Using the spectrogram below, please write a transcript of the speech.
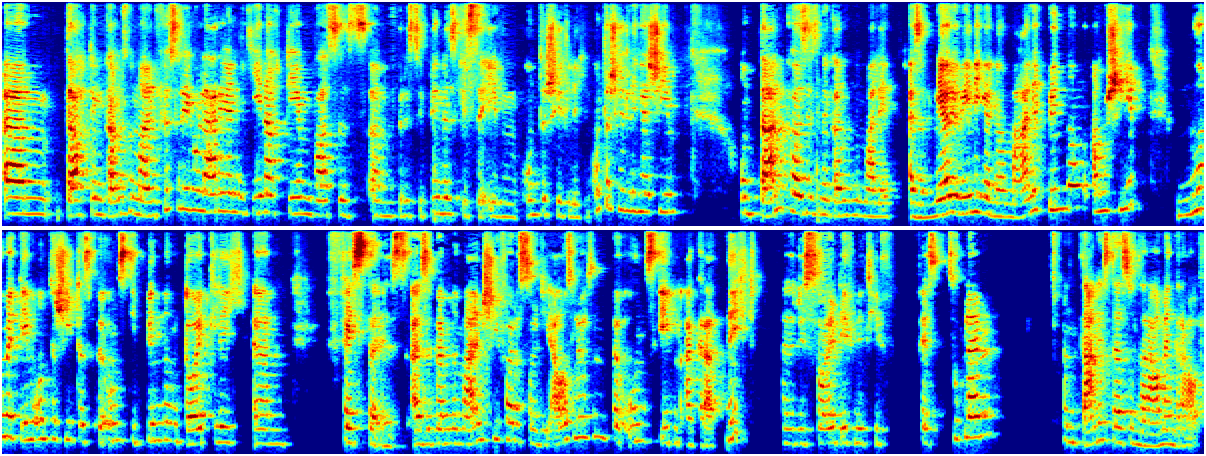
ähm, nach den ganz normalen Füßregularien, je nachdem, was es ähm, für Disziplin ist, ist er eben unterschiedlich, ein unterschiedlicher Ski. Und dann quasi ist eine ganz normale, also mehr oder weniger normale Bindung am Ski, nur mit dem Unterschied, dass bei uns die Bindung deutlich ähm, fester ist. Also beim normalen Skifahrer soll die auslösen, bei uns eben gerade nicht. Also die soll definitiv fest zubleiben. Und dann ist da so ein Rahmen drauf.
